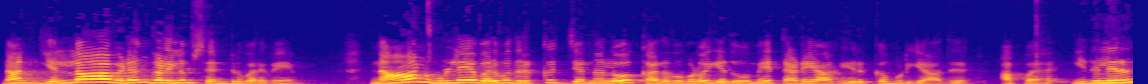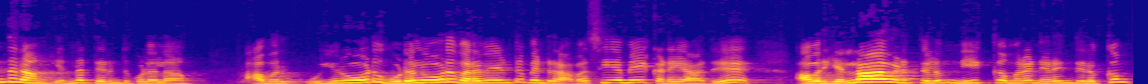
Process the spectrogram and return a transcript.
நான் எல்லா இடங்களிலும் சென்று வருவேன். நான் உள்ளே வருவதற்கு ஜன்னலோ கதவுகளோ எதுவுமே தடையாக இருக்க முடியாது. அப்ப இதிலிருந்து நாம் என்ன தெரிந்து கொள்ளலாம்? அவர் உயிரோடு உடலோடு வர வேண்டும் என்ற அவசியமே கிடையாது. அவர் எல்லாவிடத்திலும் நீக்கமர நிறைந்திருக்கும்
